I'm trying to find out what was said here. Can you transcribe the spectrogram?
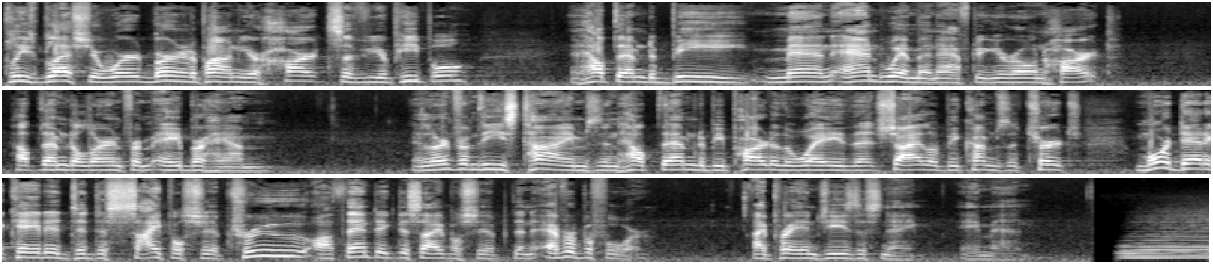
Please bless your word, burn it upon your hearts of your people, and help them to be men and women after your own heart. Help them to learn from Abraham and learn from these times and help them to be part of the way that Shiloh becomes a church more dedicated to discipleship, true, authentic discipleship than ever before. I pray in Jesus' name. Amen.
